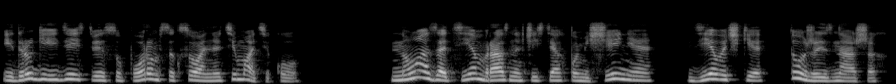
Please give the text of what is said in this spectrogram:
и другие действия с упором в сексуальную тематику. Ну а затем в разных частях помещения девочки, тоже из наших,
